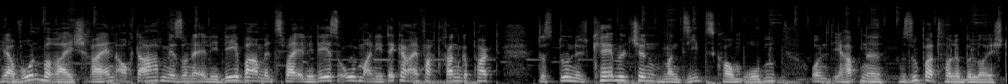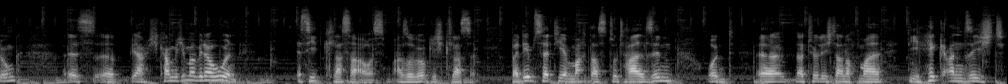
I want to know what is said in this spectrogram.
ja, Wohnbereich rein. Auch da haben wir so eine LED-Bar mit zwei LEDs oben an die Decke einfach dran gepackt. Das dünne Käbelchen, man sieht es kaum oben und ihr habt eine super tolle Beleuchtung. Es, äh, ja, ich kann mich immer wiederholen. Es sieht klasse aus, also wirklich klasse. Bei dem Set hier macht das total Sinn und äh, natürlich dann nochmal die Heckansicht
